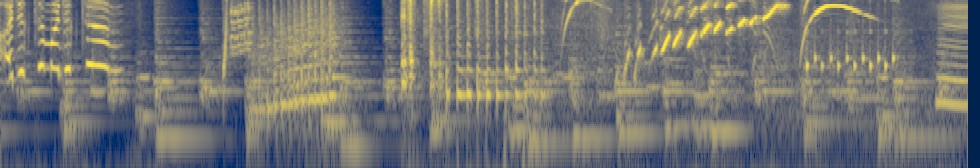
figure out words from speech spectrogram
Ah acıktım acıktım. Hmm.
